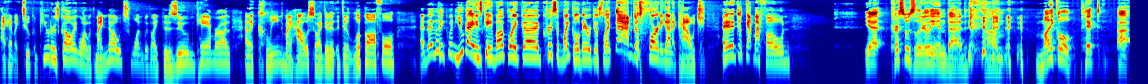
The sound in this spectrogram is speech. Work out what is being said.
I had like two computers going, one with my notes, one with like the Zoom camera. I like cleaned my house so I didn't it didn't look awful. And then like when you guys came up, like uh Chris and Michael, they were just like, ah, I'm just farting on a couch. I just got my phone. Yeah, Chris was literally in bed. Um, Michael picked uh,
